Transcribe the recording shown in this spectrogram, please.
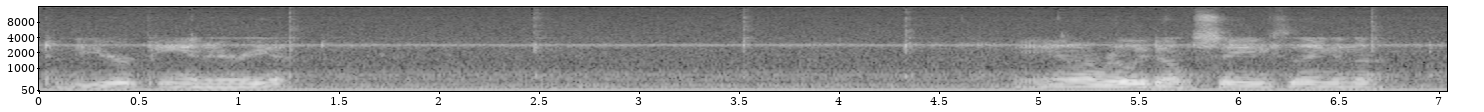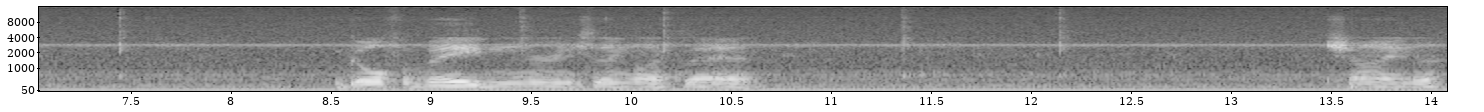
to the European area. And I really don't see anything in the Gulf of Aden or anything like that. China.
